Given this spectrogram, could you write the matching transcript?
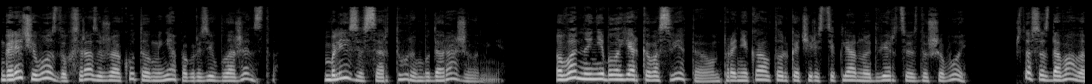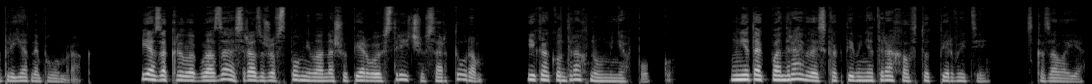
Горячий воздух сразу же окутал меня, погрузив в блаженство. Близость с Артуром будоражила меня. В ванной не было яркого света, он проникал только через стеклянную дверцу из душевой, что создавало приятный полумрак. Я закрыла глаза и сразу же вспомнила нашу первую встречу с Артуром и как он трахнул меня в попку. «Мне так понравилось, как ты меня трахал в тот первый день», — сказала я.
